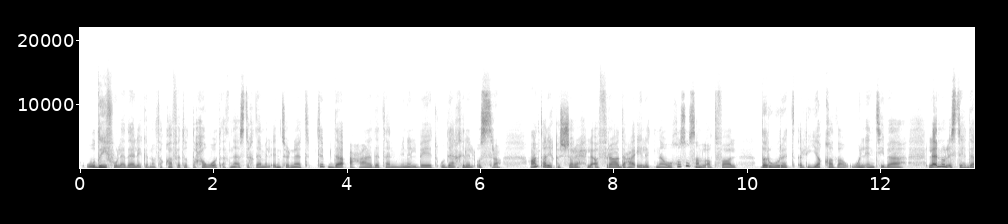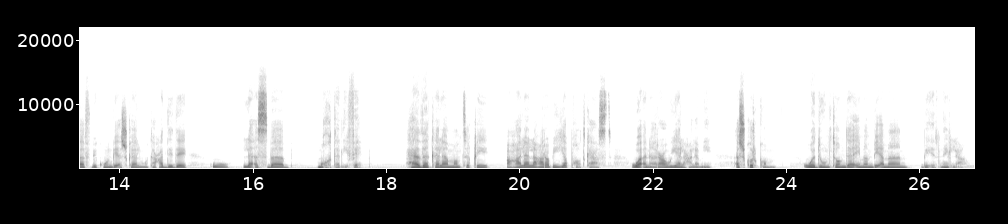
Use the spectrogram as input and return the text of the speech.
وضيفوا لذلك أنه ثقافة التحوط أثناء استخدام الإنترنت تبدأ عادة من البيت وداخل الأسرة عن طريق الشرح لأفراد عائلتنا وخصوصا الأطفال ضرورة اليقظة والانتباه لأنه الاستهداف بيكون بأشكال متعددة ولأسباب مختلفة. هذا كلام منطقي على العربية بودكاست وأنا راوية العلمي. أشكركم ودمتم دائما بأمان بإذن الله.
